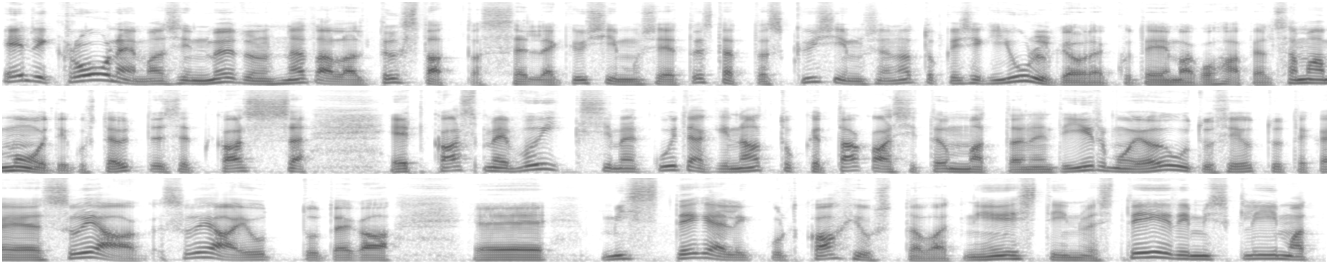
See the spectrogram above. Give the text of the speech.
Hendrik Roonemaa siin möödunud nädalal tõstatas selle küsimuse ja tõstatas küsimuse natuke isegi julgeoleku teema koha peal samamoodi, kus ta ütles, et kas, et kas me võiksime kuidagi natuke tagasi tõmmata nende hirmu ja õuduse juttudega ja sõja, sõjajuttudega, eh, mis tegelikult kahjustavad nii Eesti investeerimiskliimat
